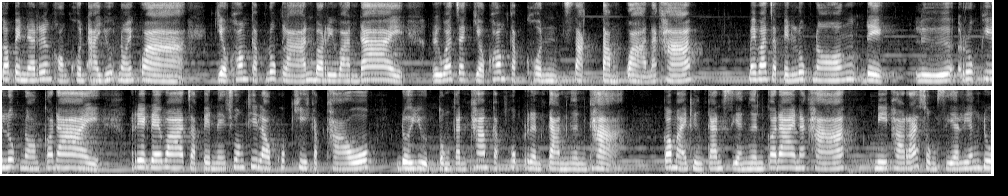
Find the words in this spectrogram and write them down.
ก็เป็นในเรื่องของคนอายุน้อยกว่า เกี่ยวข้องกับลูกหลานบริวารได้ หรือว่าจะเกี่ยวข้องกับคนศักดิ์ต่ำกว่านะคะ ไม่ว่าจะเป็นลูกน้องเด็กหรือลูกพี่ลูกน้องก็ได้ เรียกได้ว่าจะเป็นในช่วงที่เราคุกคีกับเขา โดยอยู่ตรงกันข้ามกับภพเรือนการเงินค่ะ ก็หมายถึงการเสียเงินก็ได้นะคะ มีภาระส่งเสียเลี้ยงดู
